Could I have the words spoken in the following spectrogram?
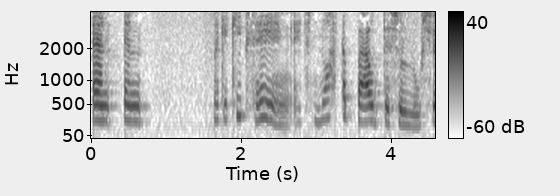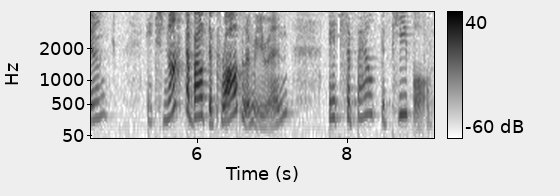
And, and like I keep saying, it's not about the solution. It's not about the problem even. It's about the people.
